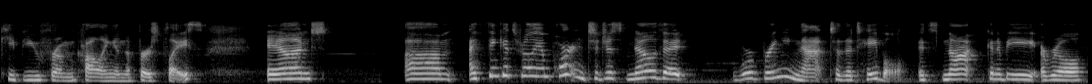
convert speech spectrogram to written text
keep you from calling in the first place. And um, I think it's really important to just know that we're bringing that to the table. It's not going to be a real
